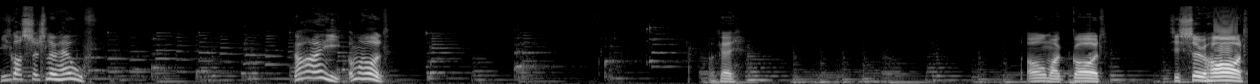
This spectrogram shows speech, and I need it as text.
He's got such low health. Guy. Oh my god. Okay. Oh my god. This is so hard.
